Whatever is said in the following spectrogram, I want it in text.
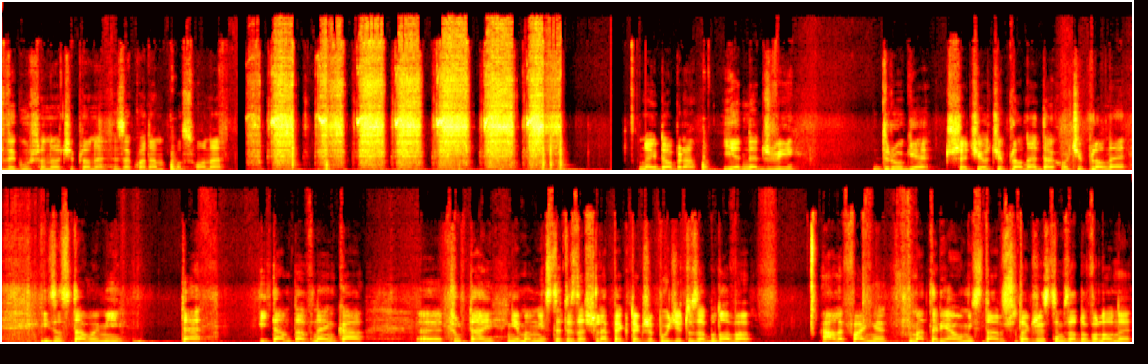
wygłuszone, ocieplone, zakładam osłonę. No i dobra, jedne drzwi, drugie, trzecie ocieplone, dach ocieplone i zostały mi te i tamta wnęka. E, tutaj nie mam niestety zaślepek, także pójdzie tu zabudowa. Ale fajnie. Materiału mi starczy, także jestem zadowolony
